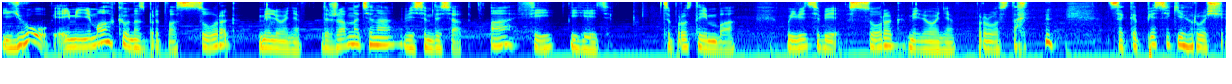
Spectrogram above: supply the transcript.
Йоу, і мінімалка у нас, братва, 40 мільйонів. Державна ціна 80. Афігеть. Це просто імба. Уявіть собі, 40 мільйонів. Просто. Це капець які гроші.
